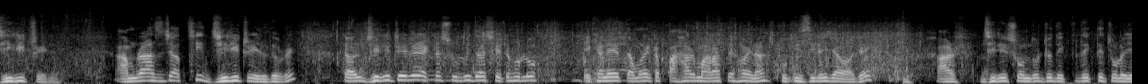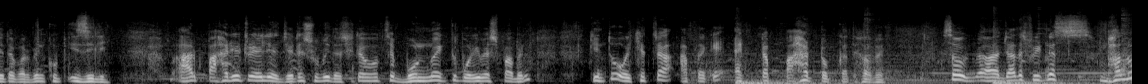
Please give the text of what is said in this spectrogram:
ঝিরি ট্রেল আমরা আজ যাচ্ছি ঝিরি ট্রেল ধরে। কারণ ঝিরি ট্রেলের একটা সুবিধা সেটা হলো এখানে তেমন একটা পাহাড় মারাতে হয় না, খুব ইজিলি যাওয়া যায়। আর ঝিরির সৌন্দর্য দেখতে দেখতে চলে যেতে পারবেন খুব ইজিলি আর পাহাড়ি ট্রেলের যেটা সুবিধা সেটা হচ্ছে বন্য একটু পরিবেশ পাবেন, কিন্তু ওই ক্ষেত্রে আপনাকে একটা পাহাড় টপকাতে হবে। সো যাদের ফিটনেস ভালো,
